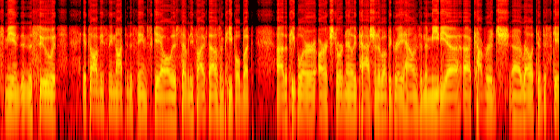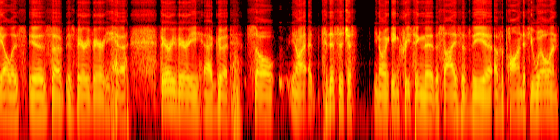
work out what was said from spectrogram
To me, in, in the Soo, it's it's obviously not to the same scale. There's 75,000 people, but uh, the people are, are extraordinarily passionate about the Greyhounds, and the media uh, coverage uh, relative to scale is is uh, is very very uh, very very uh, good. So you know, I, to this is just you know, increasing the, the size of the uh, of the pond, if you will. And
